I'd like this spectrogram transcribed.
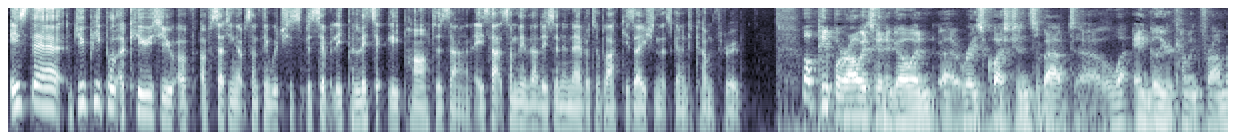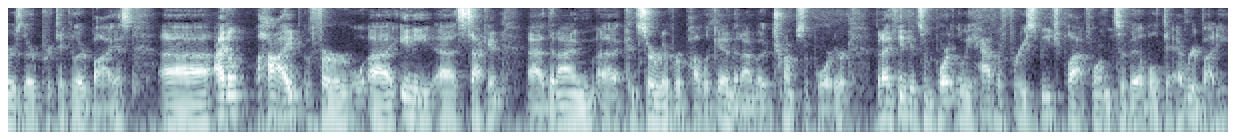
is there do people accuse you of, of setting up something which is specifically politically partisan? Is that something that is an inevitable accusation that's going to come through? Well, people are always going to go and uh, raise questions about uh, what angle you're coming from, or is there a particular bias? Uh, I don't hide for uh, any uh, second uh, that I'm a conservative Republican, that I'm a Trump supporter, but I think it's important that we have a free speech platform that's available to everybody.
